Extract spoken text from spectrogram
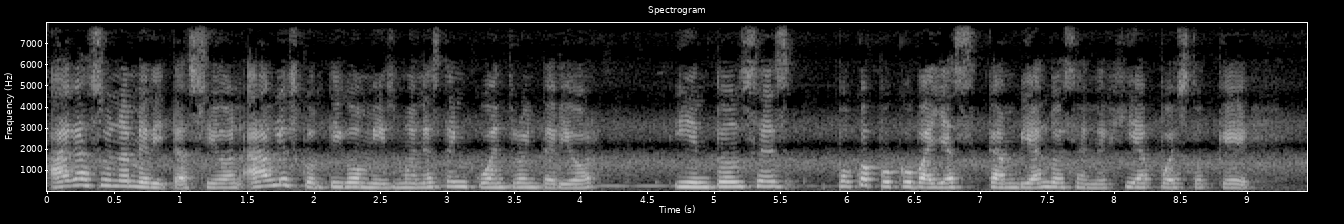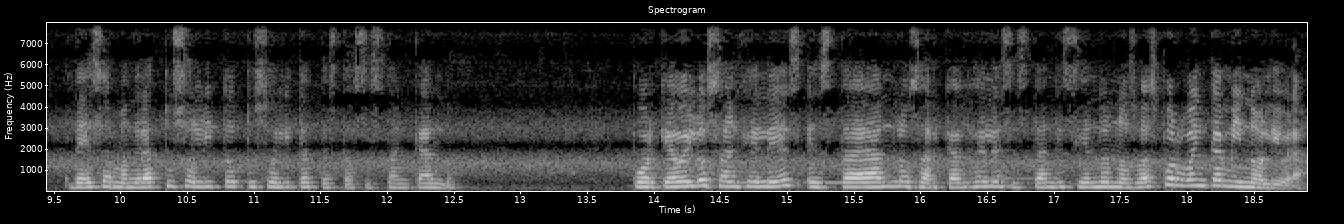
hagas una meditación, hables contigo mismo en este encuentro interior y entonces poco a poco vayas cambiando esa energía, puesto que de esa manera tú solito, tú solita te estás estancando. Porque hoy los ángeles están, los arcángeles están diciendo, nos vas por buen camino, Libra.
